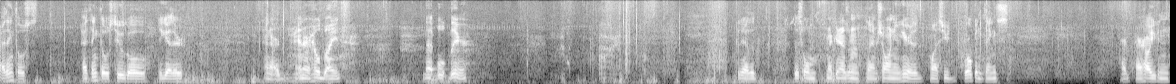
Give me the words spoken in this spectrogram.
I think those I think those two go together and are and are held by that bolt there. Yeah, the, this whole mechanism that I'm showing you here, last few broken things are, are how you can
